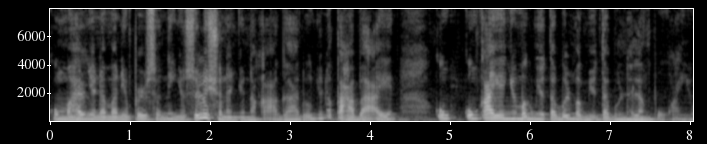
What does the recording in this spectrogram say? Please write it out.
Kung mahal nyo naman yung person ninyo, solusyonan nyo na kaagad. Huwag nyo na pahabain. Kung, kung kaya nyo mag-mutable, mag-mutable na lang po kayo.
